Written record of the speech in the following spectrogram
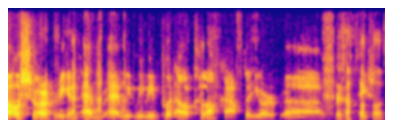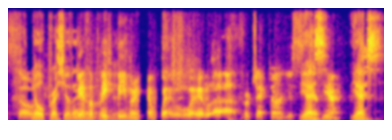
Oh sure, Regan. Every, uh, we, we, we put our clock after your uh, presentation, so no pressure. Then, we have no a pressure. big beamer here, a projector. You see yes. here? Yes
